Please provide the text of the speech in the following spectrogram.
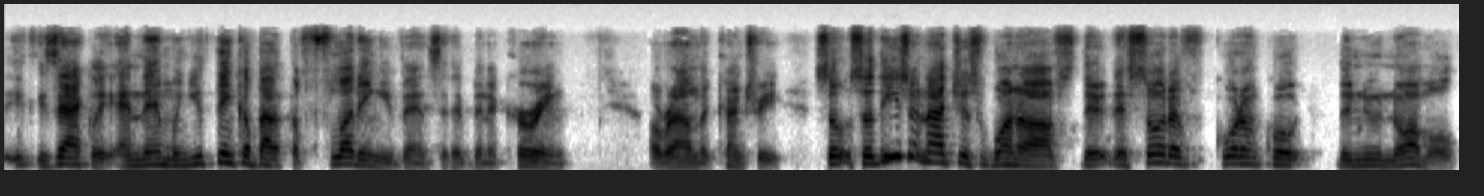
exactly. And then when you think about the flooding events that have been occurring around the country. So, so these are not just one-offs. They're, they're sort of quote unquote the new normal,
